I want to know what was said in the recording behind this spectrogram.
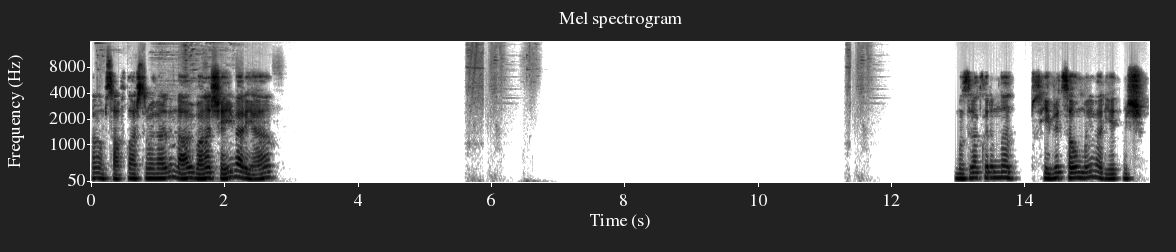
Tamam saflaştırma verdin de abi bana şeyi ver ya. Mızraklarımdan hibrit savunmayı ver 70.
